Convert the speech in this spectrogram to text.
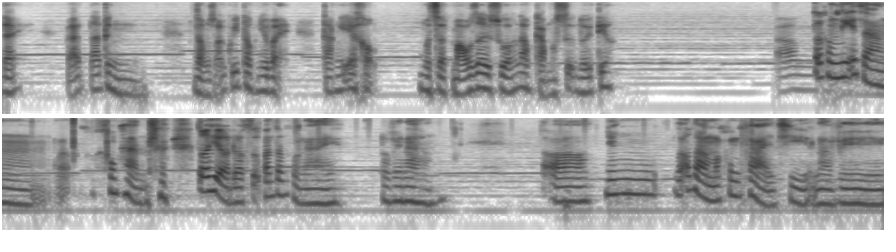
đấy và đã từng dòng dõi quý tộc như vậy ta nghĩ không một giọt máu rơi xuống làm cả một sự nối tiếc Tôi không nghĩ rằng không hẳn tôi hiểu được sự quan tâm của ngài đối với nàng. Ờ, nhưng rõ ràng nó không phải chỉ là về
